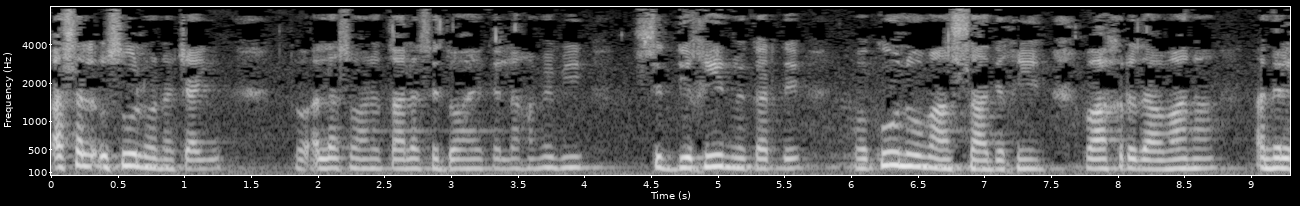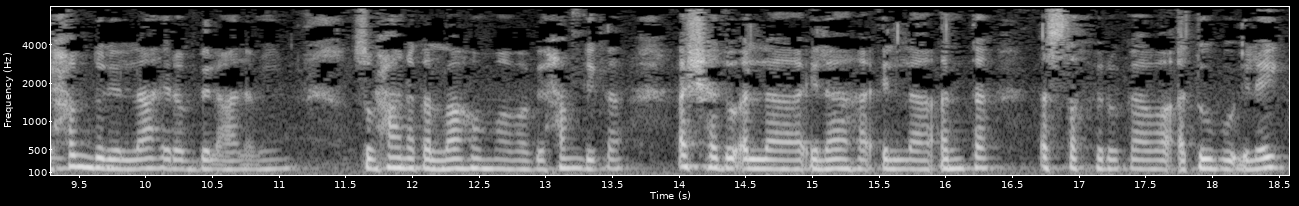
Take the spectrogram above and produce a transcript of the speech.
اصل اصول ہونا چاہیے۔ تو اللہ سبحانہ تعالیٰ سے دعا ہے کہ اللہ ہمیں بھی صدیقین میں کر دے۔ وکون ما صادقین واخر دعوانا ان الحمد للہ رب العالمین. سبحانک اللہم و بحمدک، اشہد اللہ الہ الا انت، استغفرک و اتوب الیک.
